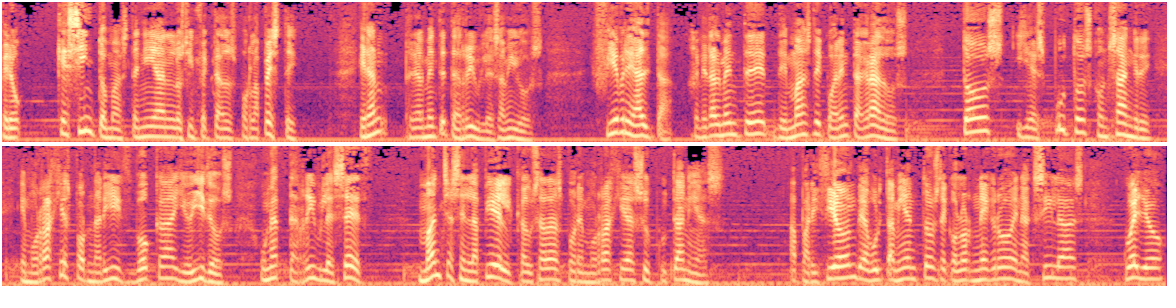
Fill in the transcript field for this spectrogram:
Pero, ¿qué síntomas tenían los infectados por la peste? Eran realmente terribles, amigos. Fiebre alta, generalmente de más de 40 grados, tos y esputos con sangre, hemorragias por nariz, boca y oídos, una terrible sed, manchas en la piel causadas por hemorragias subcutáneas, aparición de abultamientos de color negro en axilas, cuello,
